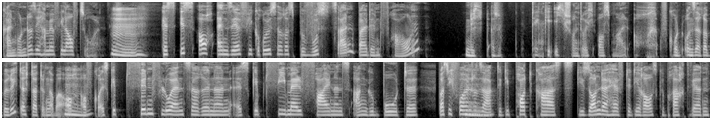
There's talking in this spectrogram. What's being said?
Kein Wunder, sie haben ja viel aufzuholen. Mhm. Es ist auch ein sehr viel größeres Bewusstsein bei den Frauen, nicht, also denke ich schon durchaus mal auch aufgrund unserer Berichterstattung, aber auch mhm. auf, es gibt Finfluencerinnen, es gibt Female Finance Angebote, was ich vorhin mhm. schon sagte, die Podcasts, die Sonderhefte, die rausgebracht werden.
